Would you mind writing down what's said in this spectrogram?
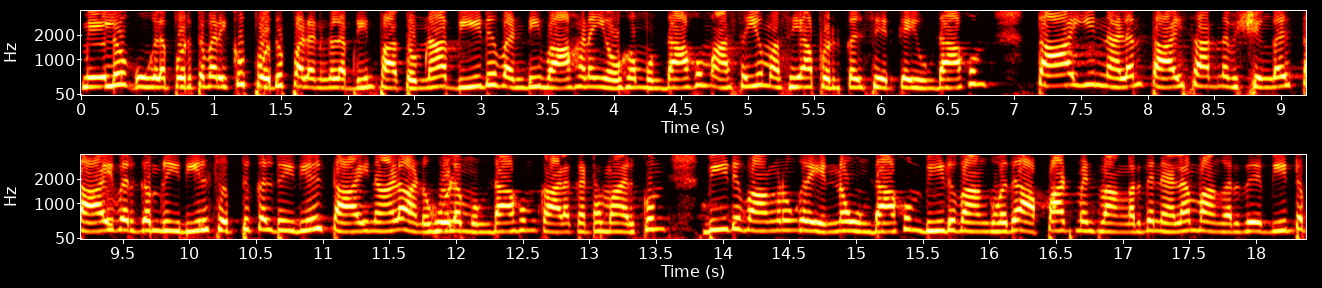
மேலும் உங்களை பொறுத்த வரைக்கும் பொது பலன்கள் அப்படின்னு பார்த்தோம்னா வீடு வண்டி வாகன யோகம் உண்டாகும். அசையும் அசையா பொருட்கள் சேர்க்கை உண்டாகும். தாயின் நலம் தாய் சார்ந்த விஷயங்கள் தாய் வர்க்கம் ரீதியில் சொத்துக்கள் ரீதியில் தாயினால அனுகூலம் உண்டாகும் காலகட்டமாக இருக்கும். வீடு வாங்கணுங்கிற எண்ணம் உண்டாகும். வீடு வாங்குவது அப்பார்ட்மெண்ட் வாங்குறது நிலம் வாங்குறது வீட்டை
